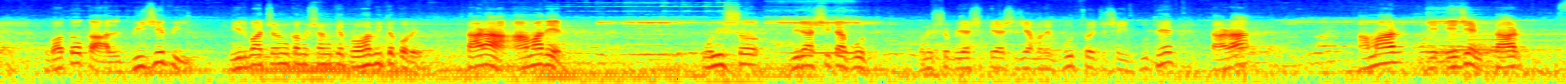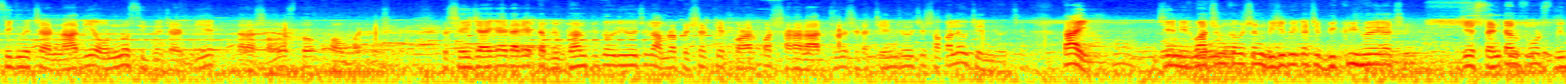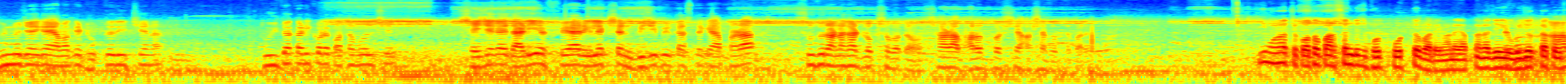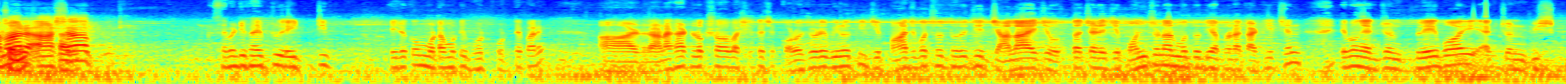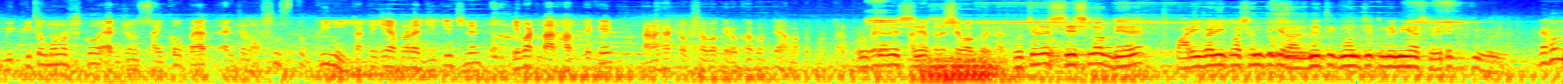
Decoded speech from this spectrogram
গতকাল বিজেপি নির্বাচন কমিশনকে প্রভাবিত করে তারা আমাদের উনিশশো বিরাশিটা বুথ, উনিশশো বিরাশি তিরাশি যে আমাদের বুথ রয়েছে সেই বুথে তারা আমার যে এজেন্ট তার সিগনেচার না দিয়ে, অন্য সিগনেচার দিয়ে তারা সমস্ত ফর্ম পাঠিয়েছিল। তো সেই জায়গায় দাঁড়িয়ে একটা বিভ্রান্তি তৈরি হয়েছিল। আমরা প্রেশার ক্রিয়েট করার পর সারা রাত জুড়ে সেটা চেঞ্জ হয়েছে, সকালেও চেঞ্জ হয়েছে। তাই যে নির্বাচন কমিশন বিজেপির কাছে বিক্রি হয়ে গেছে, যে সেন্ট্রাল ফোর্স বিভিন্ন জায়গায় আমাকে ঢুকতে দিচ্ছে না তুই তাকারি করে কথা বলছে, সেই জায়গায় দাঁড়িয়ে ফেয়ার ইলেকশন বিজেপির কাছ থেকে আপনারা শুধু রানাঘাট লোকসভা কেন সারা ভারতবর্ষে আশা করতে পারেন। কি মনে হচ্ছে কত পার্সেন্টেজ ভোট পড়তে পারে? মানে আপনারা যে অভিযোগটা করছেন। আমার আশা সেভেন্টি ফাইভ টু এইটটি এরকম মোটামুটি ভোট পড়তে পারে। আর রানাঘাট লোকসভাবাসীর কাছে করজোড়ে বিনতি যে পাঁচ বছর ধরে যে জ্বালায় যে অত্যাচারে যে বঞ্চনার মধ্য দিয়ে আপনারা কাটিয়েছেন এবং একজন প্লে বয় একজন বিকৃত মনস্ক একজন সাইকোপ্যাথ একজন অসুস্থ কৃমি তাকে যে আপনারা জিতিয়েছিলেন এবার তার হাত থেকে রানাঘাট লোকসভাকে রক্ষা করতে আমাকে ভোটদান করবেন। আমি আপনাদের সেবক হয়ে থাকব। প্রচারের শেষ লগ্নে পারিবারিক অশান্তিকে রাজনৈতিক মঞ্চে তুলে নিয়ে আসলো এটাকে কি বলব দেখুন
